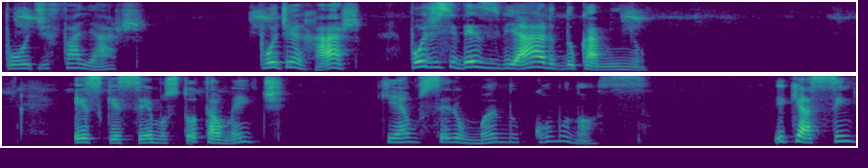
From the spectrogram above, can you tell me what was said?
pôde falhar, pôde errar, pôde se desviar do caminho. Esquecemos totalmente que é um ser humano como nós e que assim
